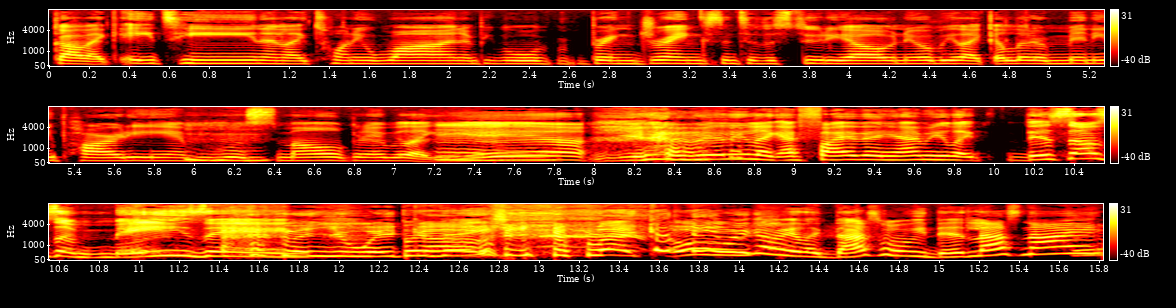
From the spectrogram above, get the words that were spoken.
got like 18 and like 21, and people would bring drinks into the studio, and it would be like a little mini party, and people would smoke, and it'd be like, yeah. Mm-hmm. Mm. Yeah. But really, like at 5 a.m., you're like, this sounds amazing. And then you wake But up, then- you're like, oh oh, my god, like that's what we did last night.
